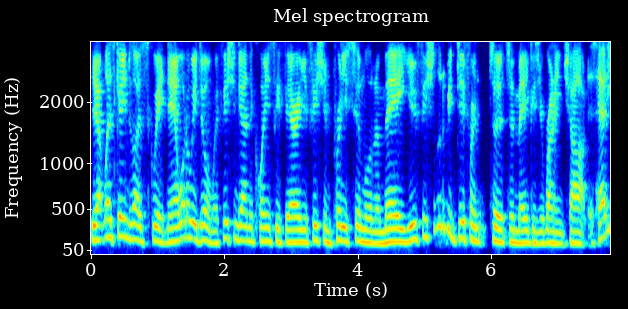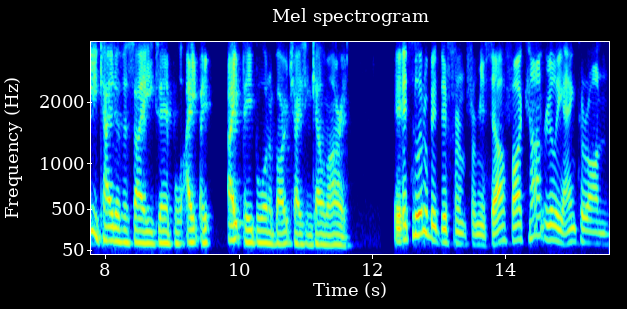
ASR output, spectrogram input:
Yeah, let's get into those squid. Now, what are we doing? We're fishing down the Queenscliff area. You're fishing pretty similar to me. You fish a little bit different to, to me because you're running charters. How do you cater for, say, example, eight eight people on a boat chasing calamari? It's a little bit different from yourself. I can't really anchor on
